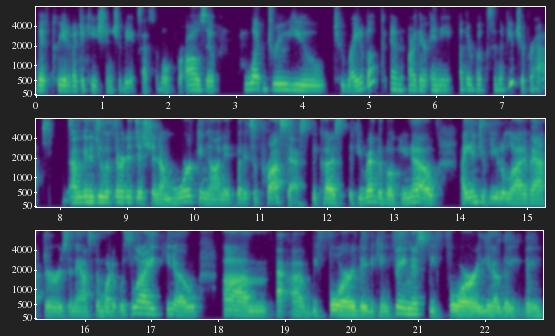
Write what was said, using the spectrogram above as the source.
that creative education should be accessible for all. So what drew you to write a book and are there any other books in the future perhaps? I'm going to do a third edition. I'm working on it but it's a process because if you read the book you know i interviewed a lot of actors and asked them what it was like you know um, uh, before they became famous before you know they they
